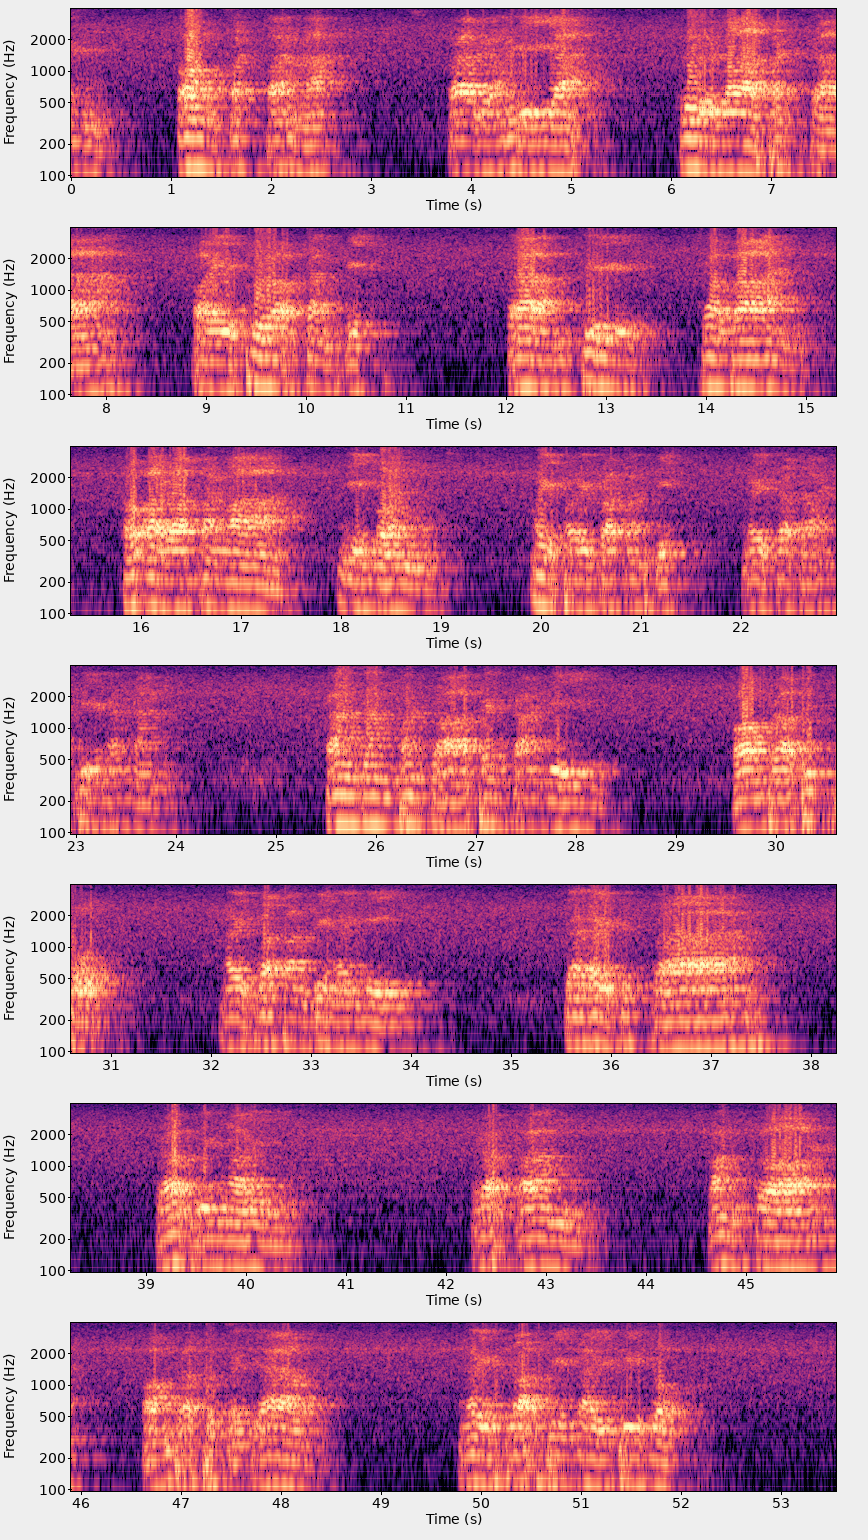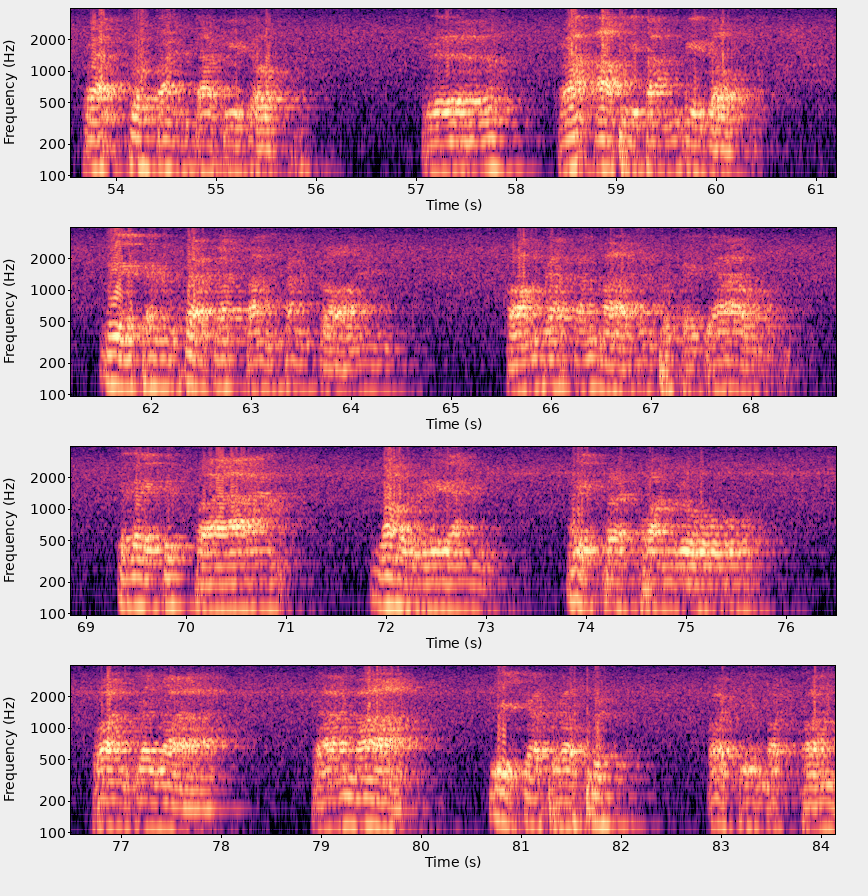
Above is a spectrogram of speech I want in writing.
ต้องสัตตานะกาลังดียะคือลาพันษาไปเพื่อตั้งจิตตามที่ชาวบ้านเขาอาราธนานิมนต์ ไม่ไปประจำจิตในสถานที่นั้นๆการจำพรรษาเป็นการดีของพระพุทธในพระธรรมที่ในดีจะได้ศึกษาพระวินัยพระธรรมคำสอนของพระพุทธเจ้า ในพระวินัยปิฎกพระพุทธันตปิฎกหรือพระอภิธรรมปิฎกนี่เป็นพระธรรมคำสอน ของพระสัมมาสัมพุทธเจ้า จะได้ศึกษาเล่าเรียน ให้เกิดความรู้ ความฉลาดสามารถที่จะประพฤติปฏิบัติธรรม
